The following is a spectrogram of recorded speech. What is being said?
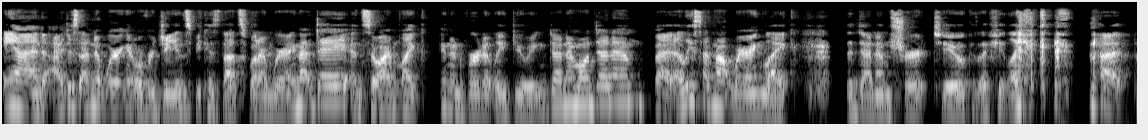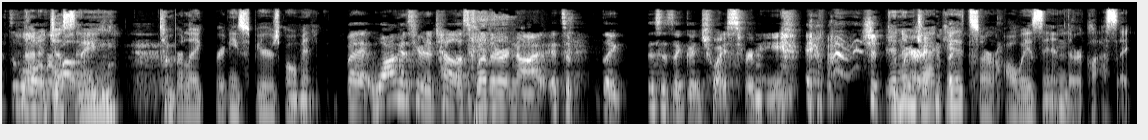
and I just end up wearing it over jeans because that's what I'm wearing that day, and so I'm like inadvertently doing denim on denim. But at least I'm not wearing like the denim shirt too because I feel like that it's a little Not overwhelming. Timberlake, Britney Spears moment. But Wong is here to tell us whether or not it's a like this is a good choice for me. If I should be Denim jackets are always in. They're a classic.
